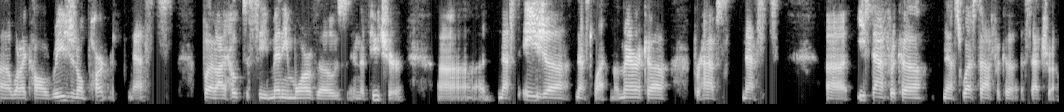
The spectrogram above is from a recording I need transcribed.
uh, what I call regional partner nests. But I hope to see many more of those in the future. Uh, Nest Asia, Nest Latin America, perhaps Nest uh, East Africa, Nest West Africa, etc.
